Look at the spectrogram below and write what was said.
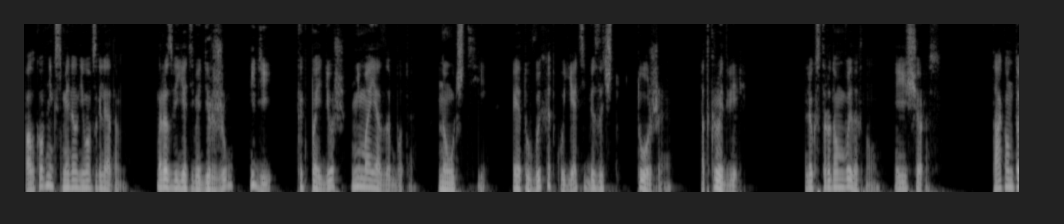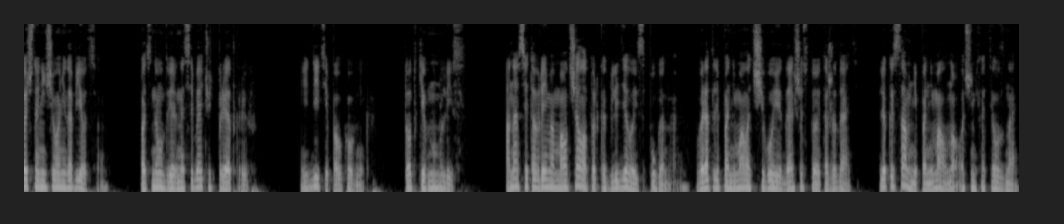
Полковник смерил его взглядом. Разве я тебя держу? Иди. Как пойдешь, не моя забота. Но учти, эту выходку я тебе зачту тоже. Открой дверь. Люк с трудом выдохнул. И еще раз. Так он точно ничего не добьется. Потянул дверь на себя, чуть приоткрыв. «Идите, полковник». Тот кивнул Лис. Она все это время молчала, только глядела испуганно. Вряд ли понимала, чего ей дальше стоит ожидать. Люк и сам не понимал, но очень хотел знать.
